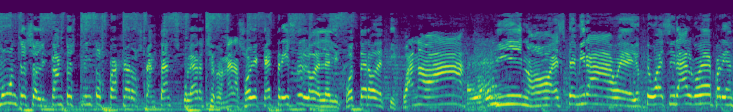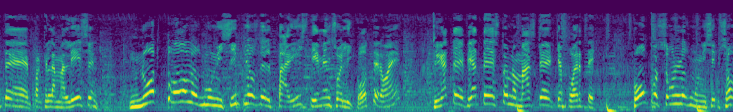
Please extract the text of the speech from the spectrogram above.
Montes, alicantes, pintos, pájaros, cantantes, culeras, chirroneras. Oye, qué triste lo del helicóptero de Tijuana, va. Y no, es que mira, güey, yo te voy a decir algo, eh, pariente, para que la malicen. No todos los municipios del país tienen su helicóptero, ¿eh? Fíjate, fíjate esto nomás que, que fuerte. Pocos son los municipios, son,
